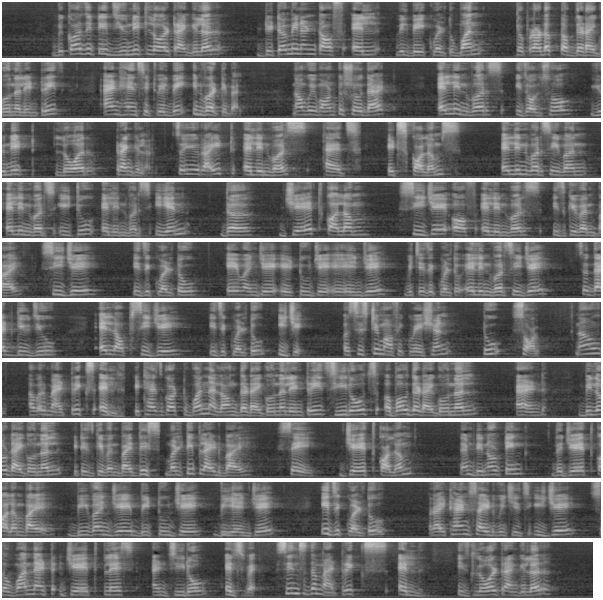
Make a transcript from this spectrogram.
Because it is unit lower triangular, determinant of L will be equal to 1 the product of the diagonal entries and hence it will be invertible. Now, we want to show that L inverse is also unit lower triangular. So, you write L inverse as its columns L inverse E 1, L inverse E 2, L inverse E n. The jth column C j of L inverse is given by C j is equal to A 1 j, A 2 j, A n j which is equal to L inverse E j. So, that gives you L of C j is equal to E j, a system of equation to solve. Now, our matrix L, it has got 1 along the diagonal entries, zeros above the diagonal and below diagonal it is given by this multiplied by say jth column. I am denoting the jth column by b 1 j, b 2 j, b n j is equal to right hand side which is E j. So, 1 at jth place and 0 elsewhere. Since the matrix L is lower triangular,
